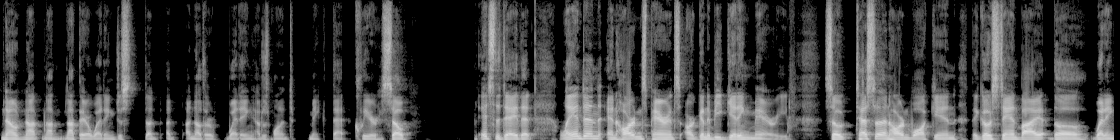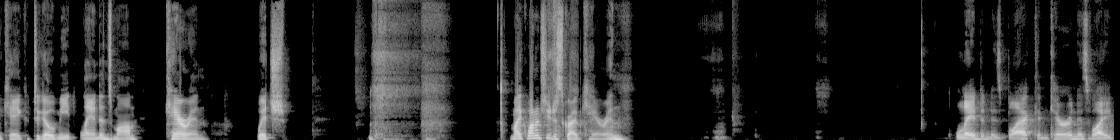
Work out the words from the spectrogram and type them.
No, not not not their wedding, just a, a, another wedding. I just wanted to make that clear. So it's the day that Landon and Hardin's parents are going to be getting married. So Tessa and Hardin walk in. They go stand by the wedding cake to go meet Landon's mom, Karen. Which, Mike, why don't you describe Karen? Landon is black and Karen is white,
